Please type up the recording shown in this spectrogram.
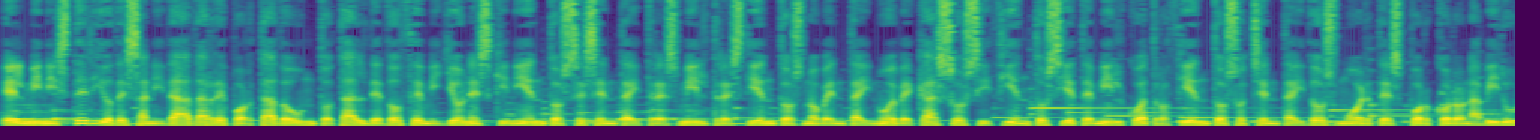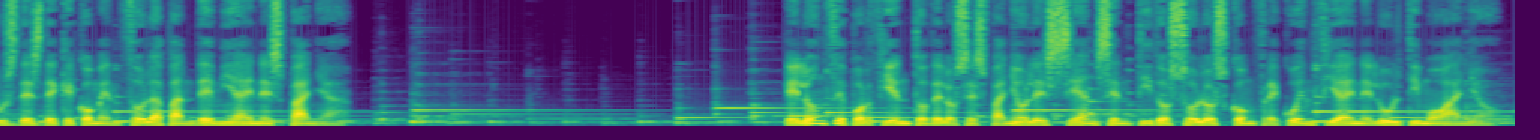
El Ministerio de Sanidad ha reportado un total de 12.563.399 casos y 107.482 muertes por coronavirus desde que comenzó la pandemia en España. El 11% de los españoles se han sentido solos con frecuencia en el último año.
